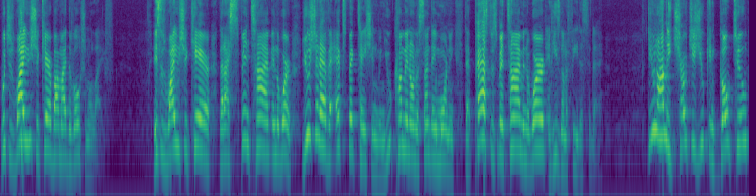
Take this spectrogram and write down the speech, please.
which is why you should care about my devotional life. This is why you should care that I spend time in the Word. You should have an expectation when you come in on a Sunday morning that Pastor spent time in the Word and he's going to feed us today. Do you know how many churches you can go to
